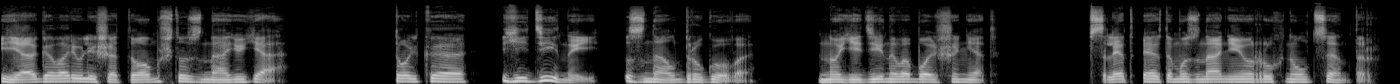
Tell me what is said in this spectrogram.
Я говорю лишь о том, что знаю я. Только единый знал другого, но единого больше нет. Вслед этому знанию рухнул центр.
